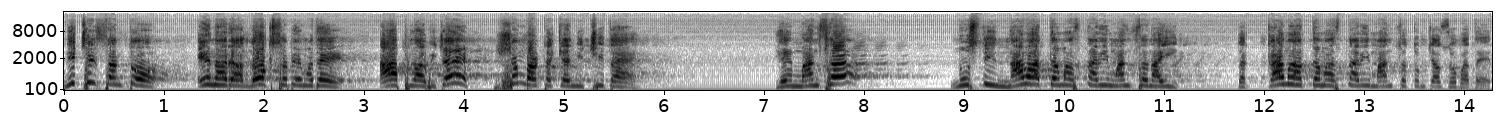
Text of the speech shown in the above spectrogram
निश्चित सांगतो येणाऱ्या लोकसभेमध्ये आपला विजय शंभर टक्के निश्चित आहे. हे माणसं नुसती नावात दम असणारी माणसं नाहीत तर कामात दम असणारी माणसं तुमच्यासोबत आहेत.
